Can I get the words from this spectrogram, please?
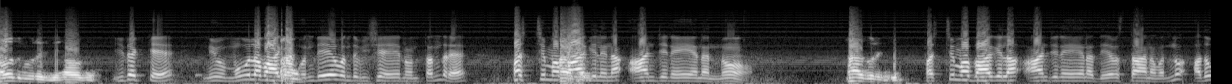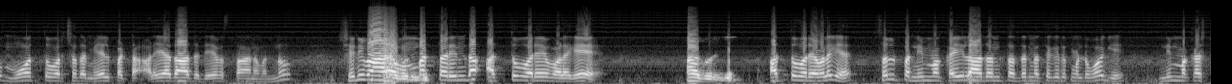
ಹೌದು ಗುರುಜಿ ಹೌದು. ಇದಕ್ಕೆ ನೀವು ಮೂಲವಾಗಿ ಒಂದೇ ಒಂದು ವಿಷಯ ಏನು ಅಂತಂದ್ರೆ ಪಶ್ಚಿಮ. ಬಾಗಿಲಿನ ಆಂಜನೇಯನನ್ನು. ಪಶ್ಚಿಮ ಬಾಗಿಲ ಆಂಜನೇಯನ ದೇವಸ್ಥಾನವನ್ನು ಅದು ಮೂವತ್ತು ವರ್ಷದ ಮೇಲ್ಪಟ್ಟ ಹಳೆಯದಾದ ದೇವಸ್ಥಾನವನ್ನು ಶನಿವಾರ. ಒಂಬತ್ತರಿಂದ ಹತ್ತುವರೆ ಒಳಗೆ ಹತ್ತುವರೆ ಒಳಗೆ ಸ್ವಲ್ಪ ನಿಮ್ಮ ಕೈಲಾದಂಥದ್ದನ್ನು ತೆಗೆದುಕೊಂಡು ಹೋಗಿ ನಿಮ್ಮ ಕಷ್ಟ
